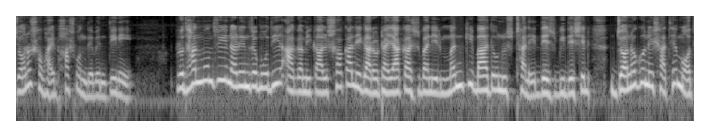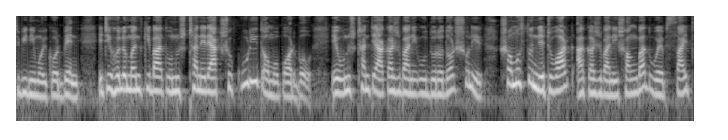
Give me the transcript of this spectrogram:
জনসভায় ভাষণ দেবেন তিনি। প্রধানমন্ত্রী নরেন্দ্র মোদী আগামীকাল সকাল এগারোটায় আকাশবাণীর মন কি বাত অনুষ্ঠানে দেশ বিদেশের জনগণের সাথে মত বিনিময় করবেন। এটি হল মন কি বাত অনুষ্ঠানের একশো কুড়িতম পর্ব। এই অনুষ্ঠানটি আকাশবাণী ও দূরদর্শনের সমস্ত নেটওয়ার্ক, আকাশবাণী সংবাদ website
